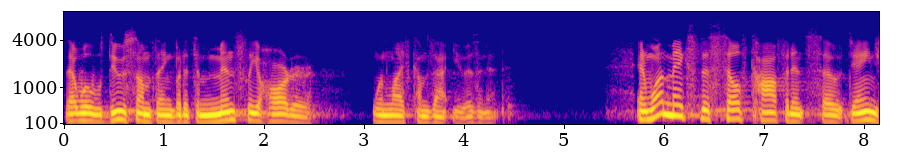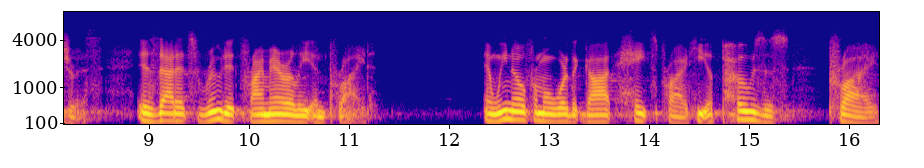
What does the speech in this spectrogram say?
that we'll do something, but it's immensely harder when life comes at you, isn't it? And what makes this self confidence so dangerous is that it's rooted primarily in pride. And we know from a word that God hates pride, He opposes pride.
